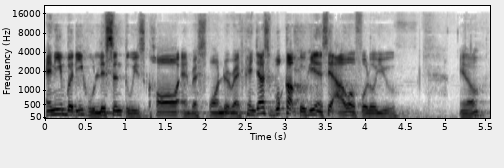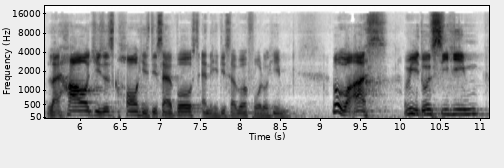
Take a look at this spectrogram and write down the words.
anybody who listened to his call and responded right can just walk up to him and say, "I will follow you." You know, like how Jesus called his disciples and his disciples follow him. What about us? I mean, you don't see him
